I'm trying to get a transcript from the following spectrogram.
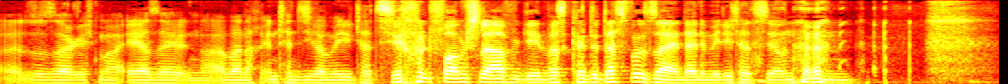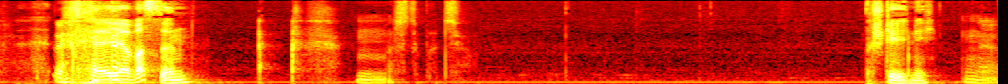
Also sage ich mal eher seltener. Aber nach intensiver Meditation vorm Schlafen gehen, was könnte das wohl sein, deine Meditation? Hm. Hä, ja, was denn? Hm, Masturbation. Verstehe ich nicht. Ja.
